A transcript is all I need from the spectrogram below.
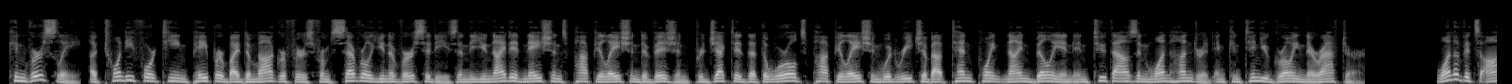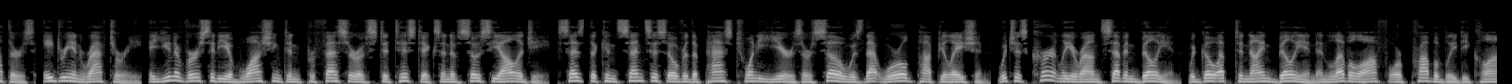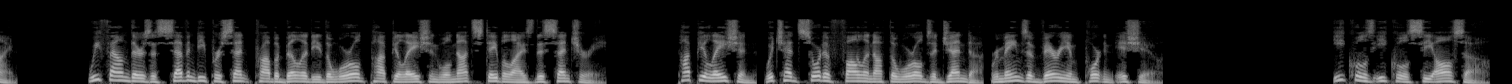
Conversely, a 2014 paper by demographers from several universities and the United Nations Population Division projected that the world's population would reach about 10.9 billion in 2100 and continue growing thereafter. One of its authors, Adrian Raftery, a University of Washington professor of statistics and of sociology, says the consensus over the past 20 years or so was that world population, which is currently around 7 billion, would go up to 9 billion and level off or probably decline. We found there's a 70% probability the world population will not stabilize this century. Population, which had sort of fallen off the world's agenda, remains a very important issue. See also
